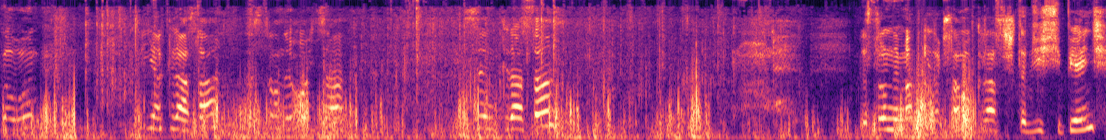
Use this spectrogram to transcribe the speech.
Następny gołąb, linia krasa, ze strony ojca syn krasa. Ze strony matki tak samo kras 45.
